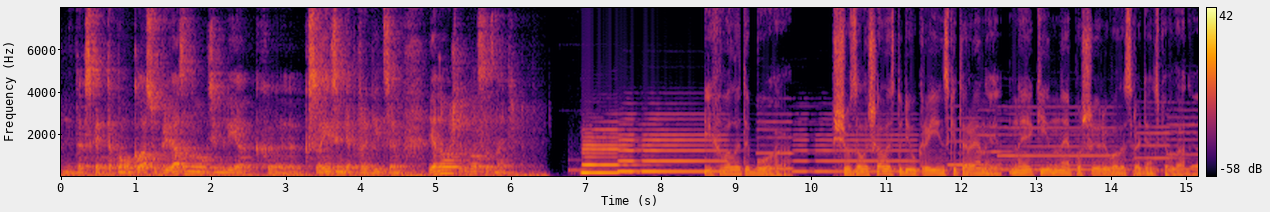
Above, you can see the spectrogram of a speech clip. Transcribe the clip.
м, так сказать, такому классу привязанному к земле, к, э, к своей земле, к традициям. Я думаю, что это было сознательно. І хвалити Бога, що залишались тоді українські терени, на які не поширювалась радянська влада.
